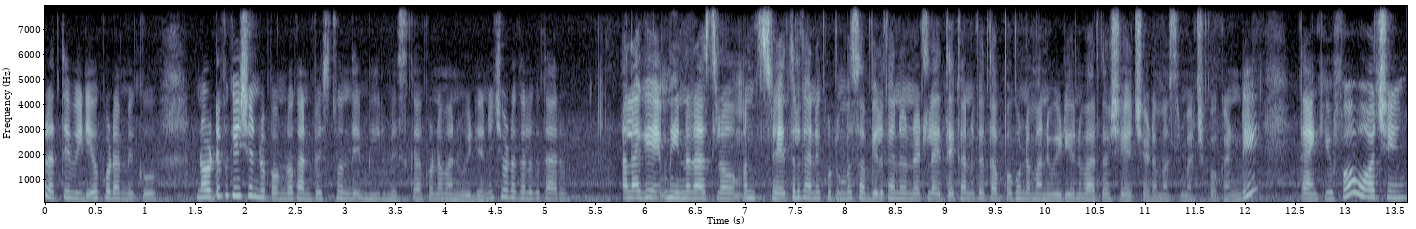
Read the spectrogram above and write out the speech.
ప్రతి వీడియో కూడా మీకు నోటిఫికేషన్ రూపంలో కనిపిస్తుంది. మీరు మిస్ కాకుండా మన వీడియోని చూడగలుగుతారు. అలాగే మీనరాశిలో మన స్నేహితులు కానీ కుటుంబ సభ్యులు కానీ ఉన్నట్లయితే కనుక తప్పకుండా మన వీడియోని వారితో షేర్ చేయడం అసలు మర్చిపోకండి. Thank you for watching.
